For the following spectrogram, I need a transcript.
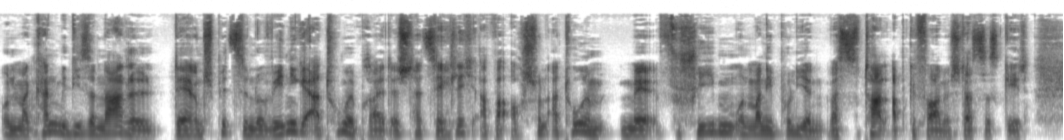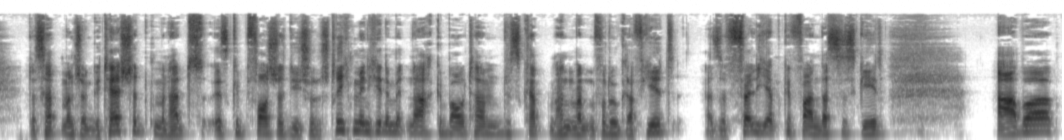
Und man kann mit dieser Nadel, deren Spitze nur wenige Atome breit ist, tatsächlich aber auch schon Atome verschieben und manipulieren, was total abgefahren ist, dass das geht. Das hat man schon getestet. Man hat, es gibt Forscher, die schon Strichmännchen damit nachgebaut haben. Das hat man, man fotografiert. Also völlig abgefahren, dass das geht. Aber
